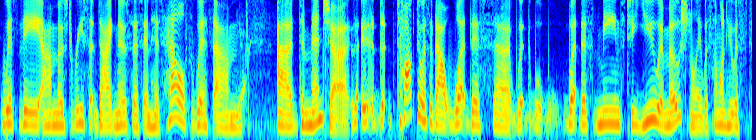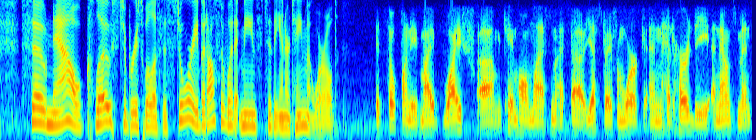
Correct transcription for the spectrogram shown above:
with the um, most recent diagnosis in his health with. Um, uh, dementia. Uh, Talk to us about what this uh, wh- wh- what this means to you emotionally with someone who is so now close to Bruce Willis's story, but also what it means to the entertainment world. It's so funny. My wife um, came home last night, uh, yesterday from work, and had heard the announcement,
